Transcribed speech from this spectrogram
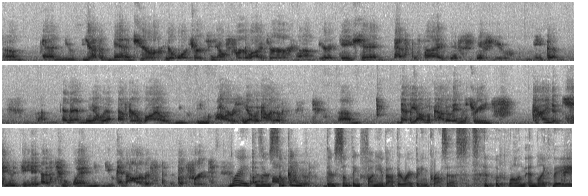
Um, and you, you have to manage your, your orchards, you know, fertilizer, um, irrigation, pesticides if, if you need them. Um, and then, you know, after a while, you, you harvest the avocados. Um, now, the avocado industry kind of choosy as to when you can harvest the fruit. Right, because there's Uh, something avocados. there's something funny about their ripening process. well, and, and like they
